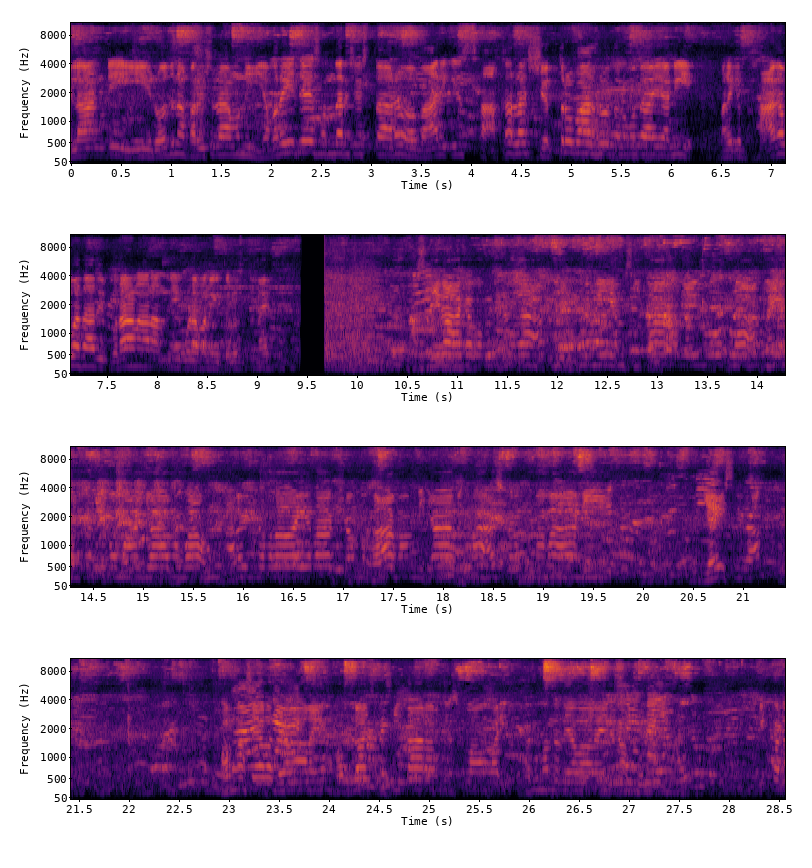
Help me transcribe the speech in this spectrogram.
ఇలాంటి ఈ రోజున పరశురాముని ఎవరైతే సందర్శిస్తారో వారికి సకల శత్రుబాధలు కలుగుతాయని మనకి భాగవతాది పురాణాలన్నీ కూడా మనకి తెలుస్తున్నాయి. శ్రీరాఘవం సీతాదేవోగ్రాహయం దేవమాయానుబాహుం అరవిందబలాయదాక్షం రామం నిజాభిమాష్టం నమామి. జై శ్రీరామ్. పర్ణశాల దేవాలయం భద్రాచల సీతారామస్వామి వారి హనుమంత దేవాలయంగా ఇక్కడ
